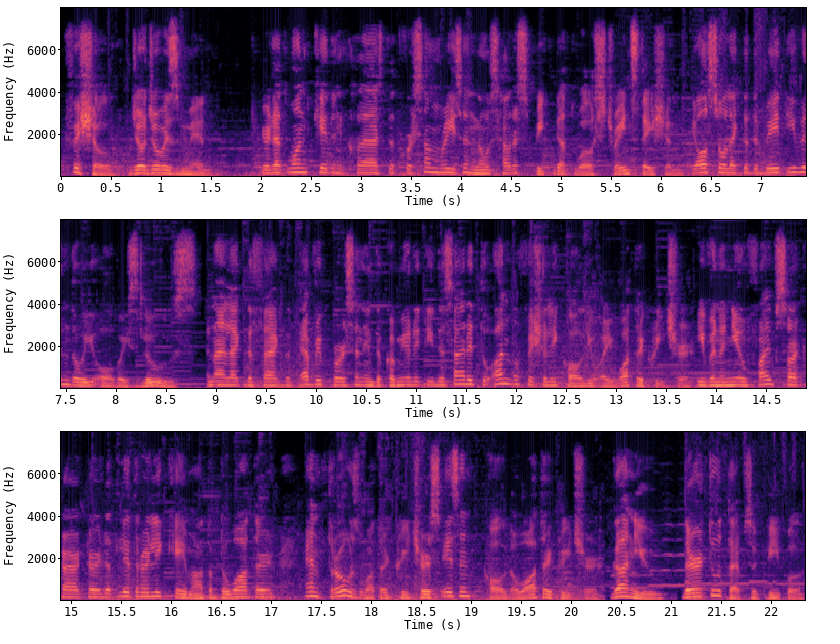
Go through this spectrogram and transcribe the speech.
Official, Jojo is mid. You're that one kid in class that for some reason knows how to speak that Welsh train station. You also like to debate even though you always lose. And I like the fact that every person in the community decided to unofficially call you a water creature. Even a new 5-star character that literally came out of the water and throws water creatures isn't called a water creature. Ganyu. There are two types of people.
